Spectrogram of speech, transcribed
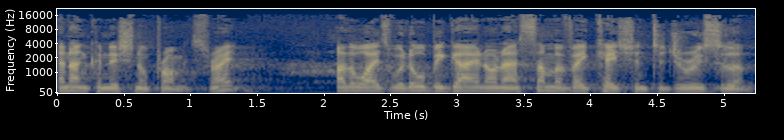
an unconditional promise, right? Otherwise, we'd all be going on our summer vacation to Jerusalem.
